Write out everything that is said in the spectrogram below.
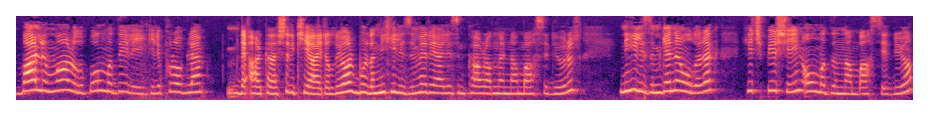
Varlığın var olup olmadığı ile ilgili problem de arkadaşlar ikiye ayrılıyor. Burada nihilizm ve realizm kavramlarından bahsediyoruz. Nihilizm genel olarak hiçbir şeyin olmadığından bahsediyor.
